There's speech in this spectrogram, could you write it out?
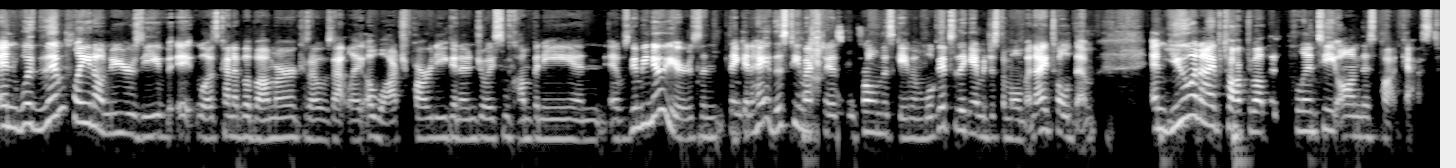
And with them playing on New Year's Eve, it was kind of a bummer because I was at like a watch party, going to enjoy some company, and it was going to be New Year's, and thinking, hey, this team actually has control in this game, and we'll get to the game in just a moment. And I told them, and you and I have talked about this plenty on this podcast.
